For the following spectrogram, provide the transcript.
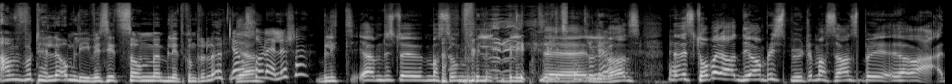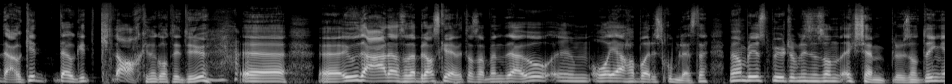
Han vil fortelle om livet sitt som billettkontrollør. Ja, hva Ja. står det ellers? Blitt, ja, men Det står jo masse om bil- blitt eh, Blitzkontrollør? hans. Ja. det står bare Han blir spurt om masse han spør, ja, det, er jo ikke, det er jo ikke et knakende godt intervju. Eh, eh, jo, det er det. Altså, det er bra skrevet, altså, men det er jo um, Og jeg har bare skumlest det. Men han blir jo spurt om liksom sånn eksempler og sånne ting.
